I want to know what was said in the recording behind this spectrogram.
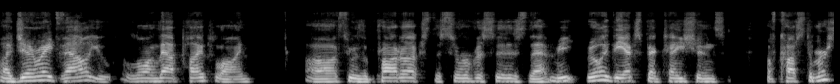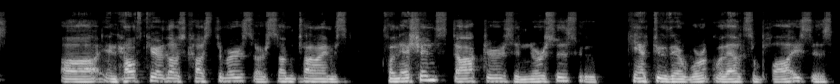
uh, generate value along that pipeline uh, through the products, the services that meet really the expectations of customers. Uh, in healthcare, those customers are sometimes clinicians, doctors, and nurses who can't do their work without supplies, as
